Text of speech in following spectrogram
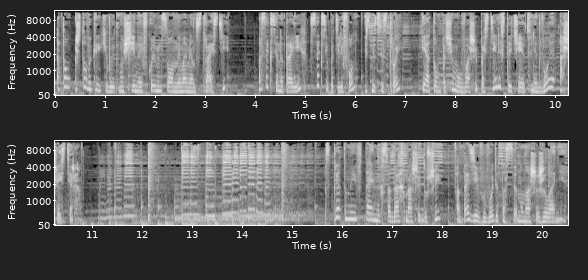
о том, что выкрикивают мужчины в кульминационный момент страсти, о сексе на троих, сексе по телефону и с медсестрой, и о том, почему в вашей постели встречаются не двое, а шестеро. Спрятанные в тайных садах нашей души, фантазии выводят на сцену наши желания.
